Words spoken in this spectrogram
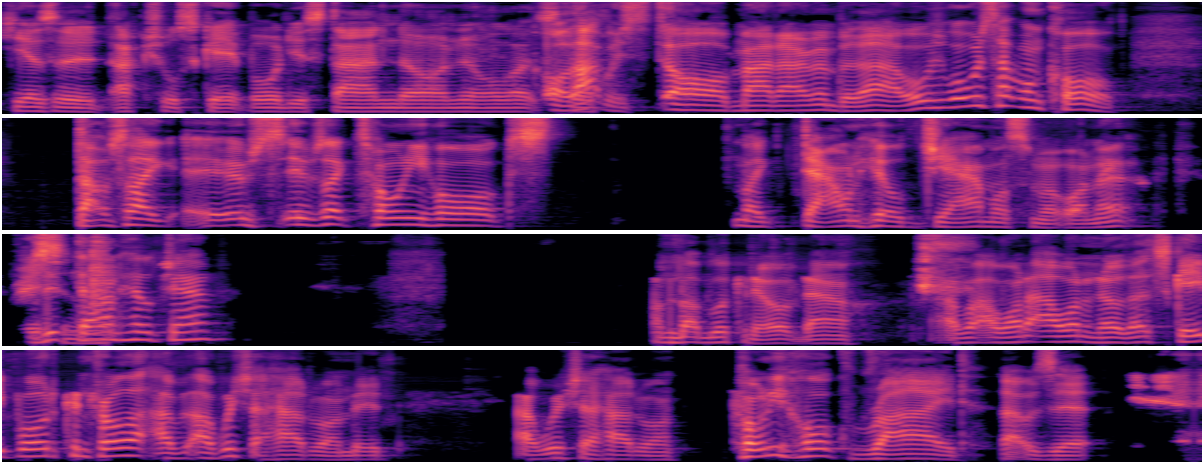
he has an actual skateboard you stand on and all that. Oh, stuff. that was oh man, I remember that. What was what was that one called? That was like it was it was like Tony Hawk's like downhill jam or something, wasn't it? Is it downhill jam? I'm I'm looking it up now. I, want I want to know that skateboard controller. I, I wish I had one, dude. I wish I had one. Tony Hawk Ride. That was it. Yeah,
